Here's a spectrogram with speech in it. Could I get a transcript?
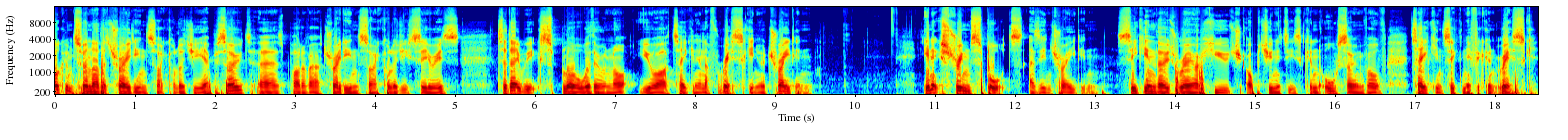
Welcome to another trading psychology episode uh, as part of our trading psychology series. Today we explore whether or not you are taking enough risk in your trading. In extreme sports, as in trading, seeking those rare, huge opportunities can also involve taking significant risk.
